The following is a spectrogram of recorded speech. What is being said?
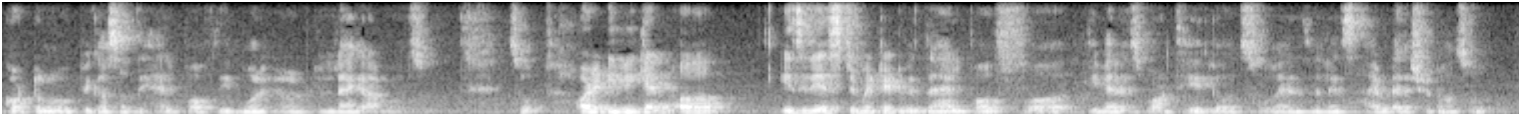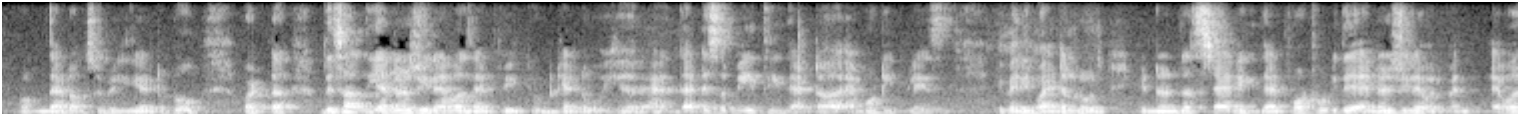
got to know because of the help of the molecular orbital diagram also. So already we can uh, easily estimate it with the help of uh, the valence bond theory also as well as hybridization also from that also we'll get to know but uh, these are the energy level that we could get over here and that is the main thing that uh, MOT plays a very vital role in understanding that what would be the energy level whenever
